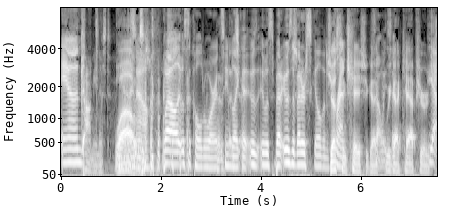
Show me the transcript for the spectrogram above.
and Communist. Wow. Yeah, I know. well, it was the Cold War. It seemed like it, was. It was better. It was a better skill than Just French. in case you got we say. got captured. Yeah,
